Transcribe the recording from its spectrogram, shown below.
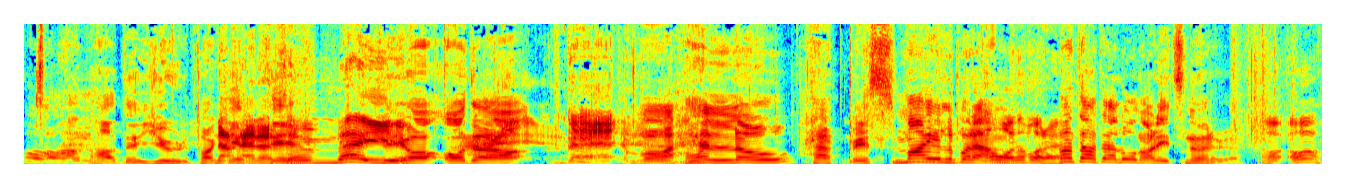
Och han hade julpaket Nej, är det till- mig? Ja, och det, det var hello happy smile på den. Ja, det var det. Vänta att jag lånar ditt du. Ja, ja.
